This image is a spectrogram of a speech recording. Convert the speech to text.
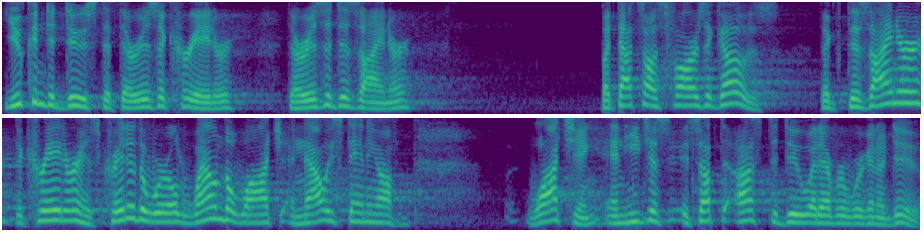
you can deduce that there is a creator, there is a designer, but that's as far as it goes. The designer, the creator, has created the world, wound the watch, and now he's standing off watching, and he just, it's up to us to do whatever we're going to do.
